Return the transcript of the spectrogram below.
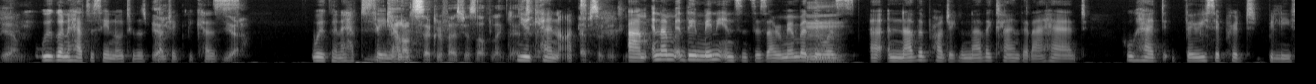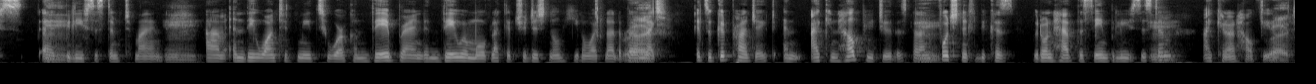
Yeah. we're gonna have to say no to this Yeah. project because Yeah. we're gonna have to say no. You no. cannot sacrifice yourself like that. You cannot. Absolutely. Um, and I'm, there are many instances. I remember there Mm. was uh, another project, another client that I had who had very separate beliefs, uh, Mm. belief system to mine. Mm, Um, and they wanted me to work on their brand, and they were more of like a traditional heel and whatnot. But I'm like, it's a good project, and I can help you do this. But Mm. unfortunately, because we don't have the same belief system, Mm. I cannot help you. Right.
